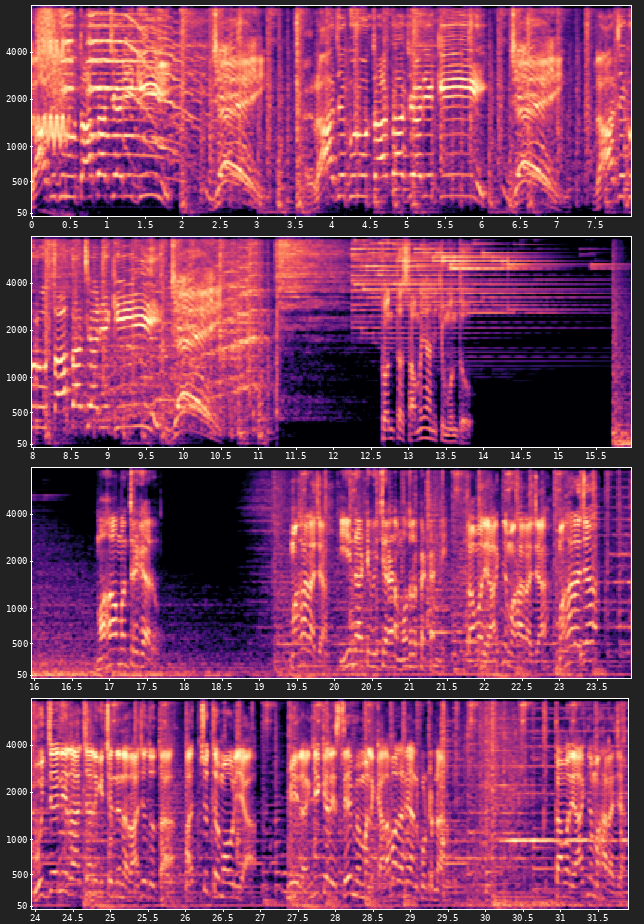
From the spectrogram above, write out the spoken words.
రాజగురు తాతాచార్యకి జై. రాజగురు తాతాచార్యకి జై. రాజగురు తాతాచార్యకి జై. కొంత సమయానికి ముందు మహామంత్రి గారు మహారాజా. ఈనాటి విచారణ మొదలు పెట్టండి తమరి ఆజ్ఞ మహారాజా. మహారాజా ఉజ్జయిని రాజ్యానికి చెందిన రాజదూత అచ్యుత మౌర్య మీరు అంగీకరిస్తే మిమ్మల్ని కలవాలని అనుకుంటున్నారు. తమరి ఆజ్ఞ మహారాజా.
